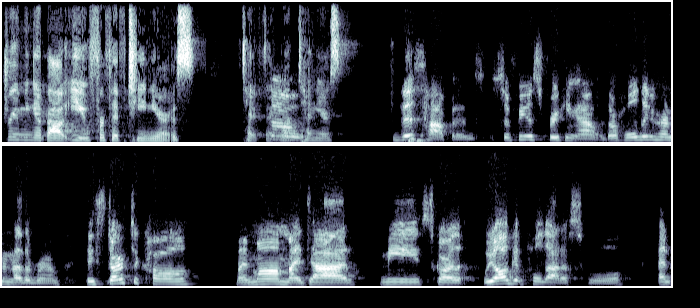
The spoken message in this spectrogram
dreaming about you for 15 years type thing or 10 years this happens. Sophia's freaking out. They're holding her in another room. They start to call my mom, my dad, me, Scarlett. We all get pulled out of school. And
